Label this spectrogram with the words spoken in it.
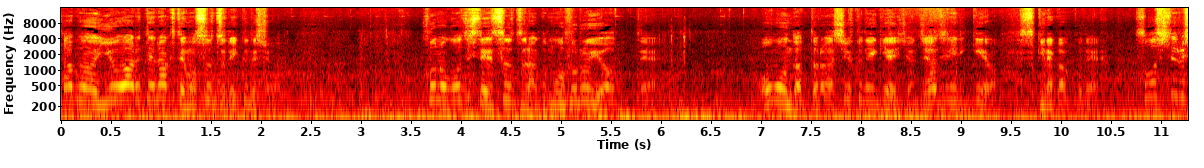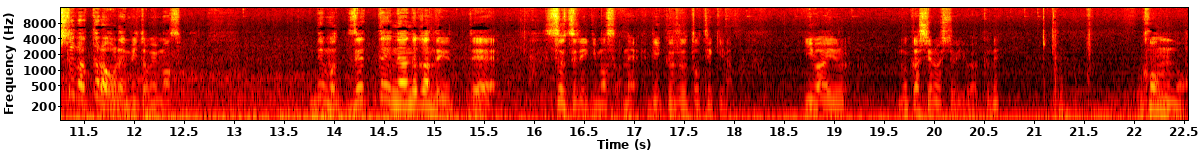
多分言われてなくてもスーツで行くでしょこのご時世スーツなんかもう古いよって思うんだったら私服で行けばいいじゃん。ジャージで行けよ。好きな格好で。そうしてる人だったら俺は認めますわ。でも絶対なんだかんだ言って、スーツで行きますわね。リクルート的な。いわゆる、昔の人曰くね。紺の。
